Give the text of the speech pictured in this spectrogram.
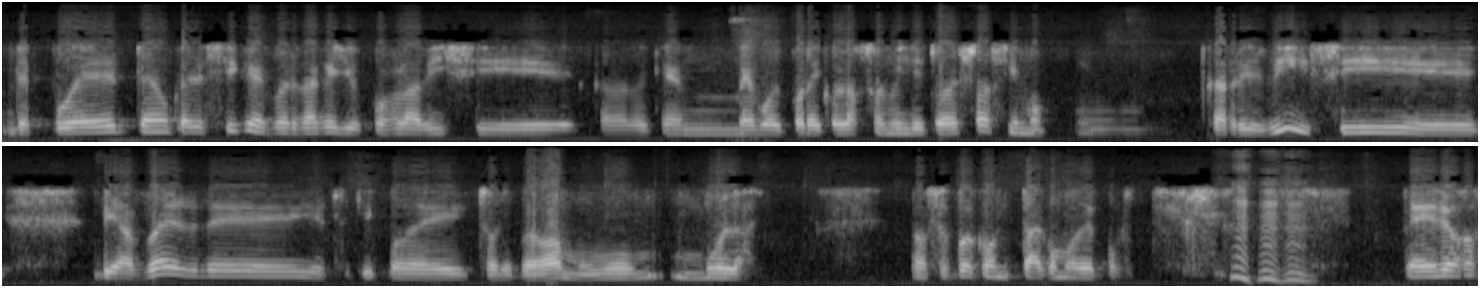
después tengo que decir que es verdad que yo cojo la bici cada vez que me voy por ahí con la familia y todo eso, hacemos carril bici, vías verdes y este tipo de historias, pero vamos, muy, No se puede contar como deporte. pero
